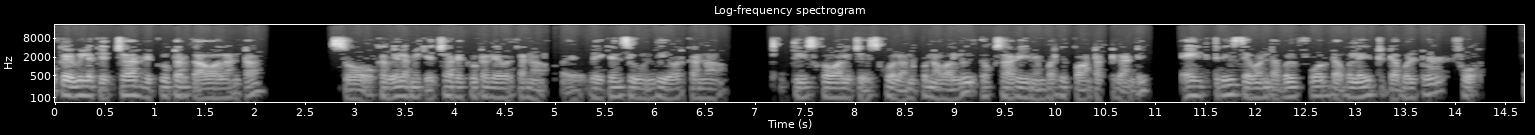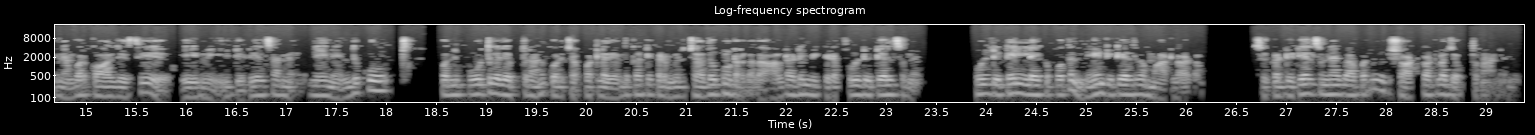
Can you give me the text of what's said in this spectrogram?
okay వీళ్ళకి హెచ్ఆర్ రిక్రూటర్ కావాలంట. సో ఒకవేళ మీకు హెచ్ఆర్ రిక్రూటర్ ఎవరికైనా వేకెన్సీ ఉంది ఎవరికైనా తీసుకోవాలి చేసుకోవాలనుకున్న వాళ్ళు ఒకసారి ఈ నెంబర్కి కాంటాక్ట్ కండి. Eight three seven double four double eight double two four. ఈ నెంబర్ కాల్ చేసి ఈ మీ ఈ డీటెయిల్స్ అన్ని నేను ఎందుకు కొన్ని పూర్తిగా చెప్తున్నాను కొన్ని చెప్పట్లేదు. ఎందుకంటే ఇక్కడ మీరు చదువుకుంటారు కదా ఆల్రెడీ మీకు ఇక్కడ ఫుల్ డీటెయిల్స్ ఉన్నాయి. ఫుల్ డీటెయిల్ లేకపోతే నేను డీటెయిల్స్గా మాట్లాడడం సో ఇక్కడ డీటెయిల్స్ ఉన్నాయి కాబట్టి మీకు షార్ట్కట్లో చెప్తున్నాను నేను.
